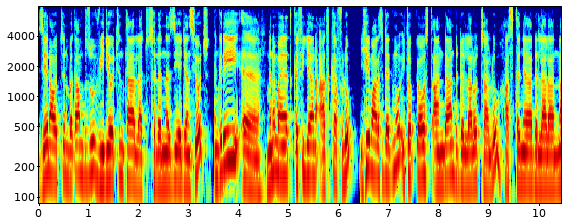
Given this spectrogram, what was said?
ዜናዎችን በጣም ብዙ ቪዲዮዎችን ታያላችሁ ስለ እነዚህ ኤጀንሲዎች። እንግዲህ ምንም አይነት ክፍያን አትከፍሉም። ይህ ማለት ደግሞ ኢትዮጵያ ውስጥ አንዳንድ ደላሎች አሉ፣ ሀሰተኛ ደላላ እና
